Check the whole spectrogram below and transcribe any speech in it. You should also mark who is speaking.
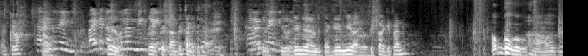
Speaker 1: ఎక్కడ.
Speaker 2: కనిపిస్తాను ఇక్కడ.
Speaker 3: ఇగో దీని
Speaker 2: మీద కనిపిస్తా. దీని మీద గిట్లా గిట్లా
Speaker 1: ఒగ్గో
Speaker 2: ఓకే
